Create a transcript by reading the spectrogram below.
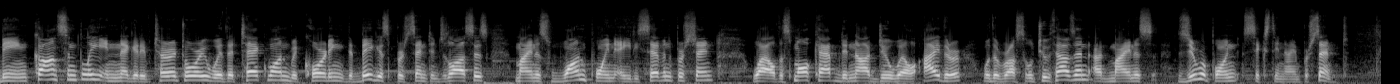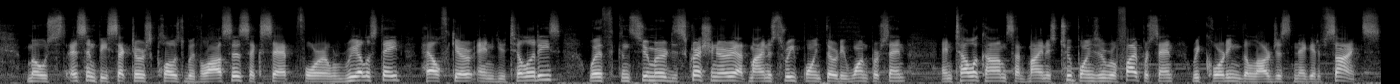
being constantly in negative territory with the tech one recording the biggest percentage losses, minus 1.87%, while the small cap did not do well either, with the Russell 2000 at minus 0.69%. Most S&P sectors closed with losses except for real estate, healthcare, and utilities, with consumer discretionary at minus 3.31% and telecoms at minus 2.05%, recording the largest negative signs.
